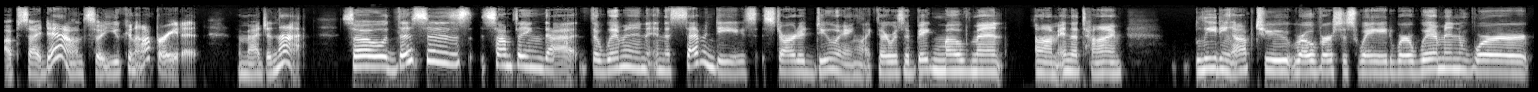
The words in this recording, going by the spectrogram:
upside down so you can operate it. Imagine that. So this is something that the women in the 70s started doing. Like there was a big movement um, in the time leading up to Roe versus Wade, where women were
